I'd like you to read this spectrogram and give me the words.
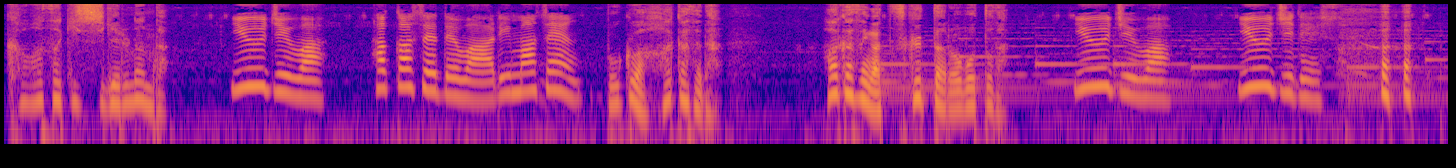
川崎茂なんだ。ユージは博士ではありません。僕は博士だ。博士が作ったロボットだ。ユージはユージです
